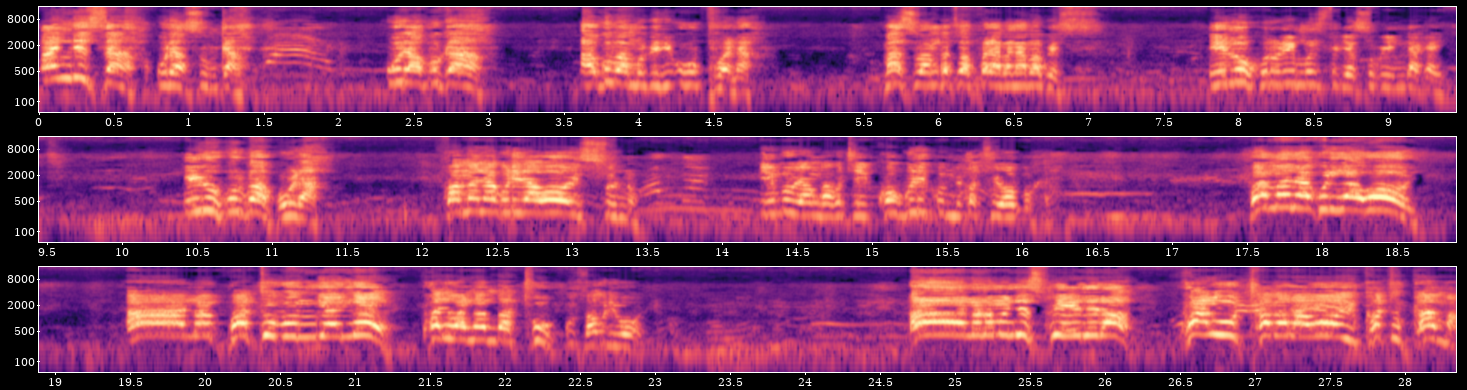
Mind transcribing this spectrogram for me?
andiza urasungana urabuka akuva muviri upona mazuva ngoti wapola vana vakwezi iluhu ruri munsi yesu kuindakaiti iluhu rwahula kwamanakulira woisuno imbuyangwa kuti kokuli kumbiko tiyobuka kwamanakulira woyi anampatu bungene kwaliwa namba t kuva kuli woyi ana nomundisipirira kwali utobela woyi kotukama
